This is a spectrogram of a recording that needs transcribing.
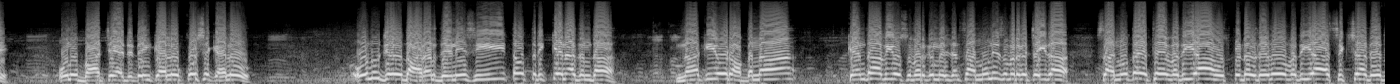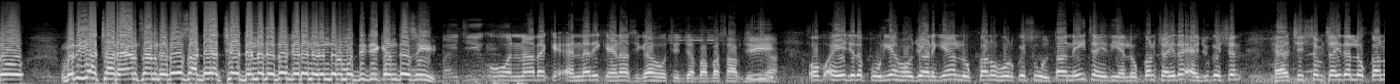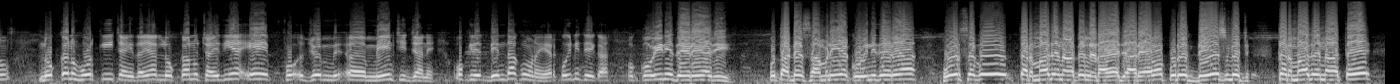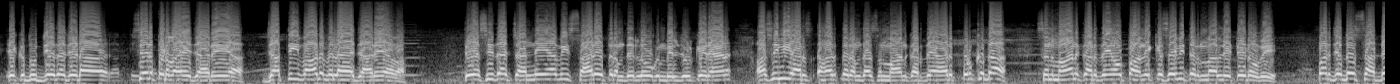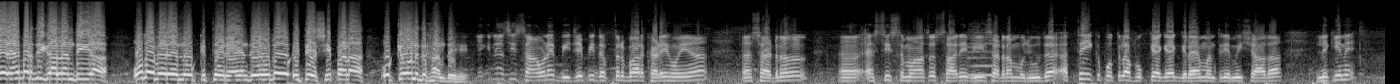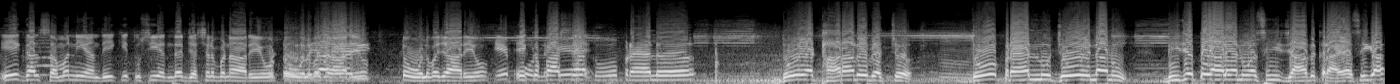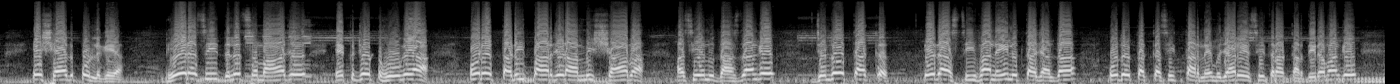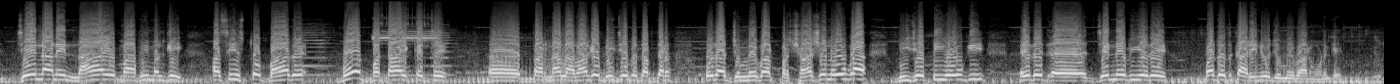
ਉਹਨੂੰ ਬਾਅਦ ਚ ਐਡੀਟਿੰਗ ਕਹਿ ਲਓ ਕੁਝ ਕਹਿ ਲਓ ਉਹਨੂੰ ਜੇ ਉਦਾਹਰਣ ਦੇਣੀ ਸੀ ਤਾਂ ਉਹ ਤਰੀਕੇ ਨਾਲ ਦਿੰਦਾ। ਨਾ ਕਿ ਉਹ ਰੱਬ ਨਾ ਕਹਿੰਦਾ ਵੀ ਉਹ ਸਵਰਗ ਮਿਲ ਜਾਣ। ਸਾਨੂੰ ਨਹੀਂ ਸਵਰਗ ਚਾਹੀਦਾ। ਸਾਨੂੰ ਤਾਂ ਇੱਥੇ ਵਧੀਆ ਹਸਪੀਟਲ ਦੇ ਦਿਓ ਵਧੀਆ ਸਿੱਖਿਆ ਦੇ ਦਿਓ ਵਧੀਆ ਅੱਛਾ ਰਹਿਣ ਸਹਿਣ ਦੇ ਦਿਓ ਸਾਡੇ ਅੱਛੇ ਦਿਨ ਦੇ ਦਿਓ ਜਿਹੜੇ ਨਰਿੰਦਰ ਮੋਦੀ ਜੀ ਕਹਿੰਦੇ ਸੀ। ਭਾਈ ਜੀ ਉਹ ਇਹਨਾਂ ਦਾ ਕਿ- ਇਹਨਾਂ ਦੀ ਕਹਿਣਾ ਸੀਗਾ ਉਹ ਚੀਜ਼ਾਂ ਬਾਬਾ ਸਾਹਿਬ ਜੀ ਜੀ। ਦੀਆਂ। ਉਹ ਇਹ ਜਦੋਂ ਪੂਰੀਆਂ ਹੋ ਜਾਣਗੀਆਂ ਲੋਕਾਂ ਨੂੰ ਹੋਰ ਕੋਈ ਸਹੂਲਤਾਂ ਨਹੀਂ ਚਾਹੀਦੀਆਂ। ਲੋਕਾਂ ਨੂੰ ਚਾਹੀਦਾ ਐਜੂਕੇਸ਼ਨ ਹੈਲਥ ਸਿਸਟਮ ਚਾਹੀਦਾ ਲੋਕਾਂ ਨੂੰ। ਲੋਕਾਂ ਨੂੰ ਹੋਰ ਕੀ ਚਾਹੀਦਾ ਯਾਰ? ਲੋਕਾਂ ਨੂੰ ਚਾਹੀਦੀਆਂ ਇਹ ਫੋ- ਜੋ ਮੇਨ ਚੀਜ਼ਾਂ ਨੇ। ਉਹ ਕਿ- ਦਿੰਦਾ ਕੌਣ ਹੈ ਯਾਰ? ਕੋਈ ਨਹੀਂ ਦੇਗਾ। ਉਹ ਕੋਈ ਨਹੀਂ ਦੇ ਰਿਹਾ ਜੀ। ਉਹ ਤੁਹਾਡੇ ਸਾਹਮਣੇ ਹੈ ਕੋਈ ਨਹੀਂ ਦੇ ਰਿਹਾ। ਹੋਰ ਸਗੋਂ ਧਰਮਾਂ ਦੇ ਨਾਂ ਤੇ ਲੜਾਇਆ ਜਾ ਰਿਹਾ ਵਾ। ਪੂਰੇ ਦੇਸ਼ ਵਿੱਚ ਧਰਮਾਂ ਦੇ ਨਾਂ ਤੇ ਇੱਕ ਦੂਜੇ ਦਾ ਜਿਹੜਾ ਸਿਰ ਪੜਵਾਏ ਜਾ ਰਹੇ ਆ, ਜਾਤੀਵਾਦ ਫੈਲਾਇਆ ਜਾ ਰਿਹਾ ਵਾ। ਤੇ ਅਸੀਂ ਤਾਂ ਚਾਹੁੰਦੇ ਆ ਵੀ ਸਾਰੇ ਧਰਮ ਦੇ ਲੋਕ ਮਿਲ ਜੁਲ ਕੇ ਰਹਿਣ। ਅਸੀਂ ਵੀ ਹਰ ਹਰ ਧਰਮ ਦਾ ਸਨਮਾਨ ਕਰਦੇ ਆ ਹਰ ਪੁਰਖ ਦਾ ਸਨਮਾਨ ਕਰਦੇ ਆ ਉਹ ਭਾਵੇਂ ਕਿਸੇ ਵੀ ਧਰਮ ਨਾਲ ਰਿਲੇਟਡ ਹੋਵੇ। ਪਰ ਜਦੋਂ ਸਾਡੇ ਰਹਿਬਰ ਦੀ ਗੱਲ ਆਉਂਦੀ ਆ ਉਦੋਂ ਫਿਰ ਇਹ ਲੋਕ ਕਿੱਥੇ ਰਹਿ ਜਾਂਦੇ? ਉਦੋਂ ਇਤਿਹਾਸੀਪਣਾ ਉਹ ਕਿਉਂ ਨਹੀਂ ਦਿਖਾਉਂਦੇ ਇਹ? ਲੇਕਿਨ ਅਸੀਂ ਸਾਹਮਣੇ ਬੀਜੇਪੀ ਦਫ਼ਤਰ ਬਾਹਰ ਖੜੇ ਹੋਏ ਆ ਸਾਡੇ ਨਾਲ ਐਸਸੀ ਸਮਾਜ ਤੋਂ ਸਾਰੇ ਵੀਰ ਸਾਡੇ ਨਾਲ ਮੌਜੂਦ ਹੈ। ਇੱਥੇ ਇੱਕ ਪੁਤਲਾ ਫੂਕਿਆ ਗਿਆ ਗ੍ਰਹਿ ਮੰਤਰੀ ਅਮਿਤ ਸ਼ਾਹ ਦਾ। ਲੇਕਿਨ ਇਹ ਗੱਲ ਸਮਝ ਨਹੀਂ ਆਉਂਦੀ ਕਿ ਤੁਸੀਂ ਅੰਦਰ ਜਸ਼ਨ ਬਣਾ ਰਹੇ ਹੋ ਢੋਲ ਵਜਾ ਰਹੇ ਹੋ ਢੋਲ ਵਜਾ ਰਹੇ ਹੋ। ਇੱਕ ਪਾਸੇ 2 ਅਪ੍ਰੈਲ। 2018 ਦੇ ਵਿੱਚ 2 ਅਪ੍ਰੈਲ ਨੂੰ ਜੋ ਇਹਨਾਂ ਨੂੰ ਬੀਜੇਪੀ ਵਾਲਿਆਂ ਨੂੰ ਅਸੀਂ ਯਾਦ ਕਰਾਇਆ ਸੀਗਾ ਇਹ ਸ਼ਾਇਦ ਭੁੱਲ ਗਿਆ। ਫਿਰ ਅਸੀਂ ਦਲਿਤ ਸਮਾਜ ਇਕਜੁੱਟ ਹੋ ਗਿਆ ਔਰ ਇਹ ਤੜੀ ਪਾਰ ਜਿਹੜਾ ਅਮਿਤ ਸ਼ਾਹ ਵਾ, ਅਸੀਂ ਇਹਨੂੰ ਦੱਸ ਦਾਂਗੇ। ਜਦੋਂ ਤੱਕ ਇਹਦਾ ਅਸਤੀਫਾ ਨਹੀਂ ਲਿੱਤਾ ਜਾਂਦਾ, ਉਦੋਂ ਤੱਕ ਅਸੀਂ ਧਰਨੇ ਮੁਜ਼ਾਹਰੇ ਇਸੇ ਤਰ੍ਹਾਂ ਕਰਦੇ ਰਵਾਂਗੇ। ਜੇ ਇਹਨਾਂ ਨੇ ਨਾ ਇਹ ਮਾਫੀ ਮੰਗੀ, ਅਸੀਂ ਇਸ ਤੋਂ ਬਾਅਦ ਬਹੁਤ ਵੱਡਾ ਇੱਕ ਇੱਥੇ ਧਰਨਾ ਲਾਵਾਂਗੇ ਬੀਜੇਪੀ ਦਫ਼ਤਰ। ਉਹਦਾ ਜ਼ਿੰਮੇਵਾਰ ਪ੍ਰਸ਼ਾਸਨ ਹੋਊਗਾ, ਬੀਜੇਪੀ ਹੋਊਗੀ। ਇਹਦੇ ਜਿੰਨੇ ਵੀ ਇਹਦੇ ਪਦ ਅਧਿਕਾਰੀ ਨੇ ਉਹ ਜ਼ਿੰਮੇਵਾਰ ਹੋਣਗੇ।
